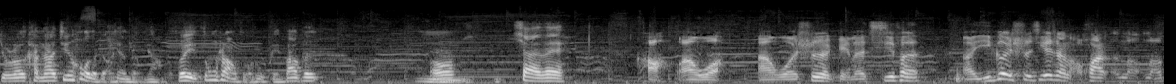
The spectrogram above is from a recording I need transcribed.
就是说看他今后的表现怎么样。所以综上所述，给八分。哦，下一位，好，啊我啊我是给了七分，啊一个是接着老话老老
